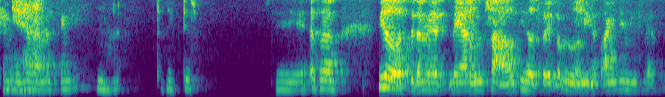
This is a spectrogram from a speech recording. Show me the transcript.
Kan man Ja. ikke have med at tænke. nej, det er rigtigt. Det, altså, vi havde også det der med, at læreren udpegede, de havde et forældremøde med en af drengene i min klasse,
